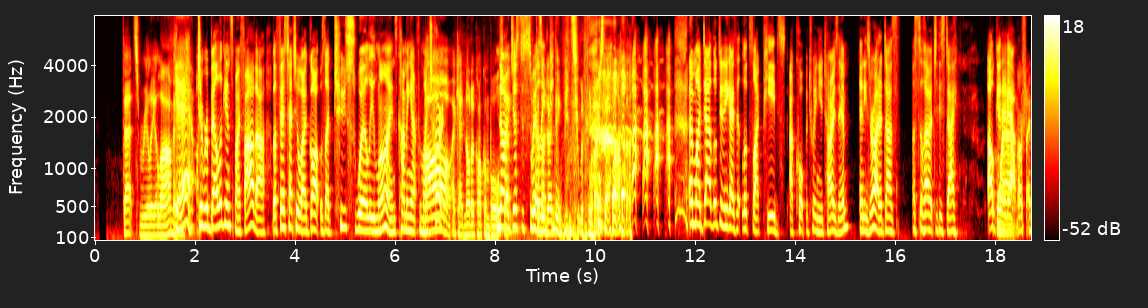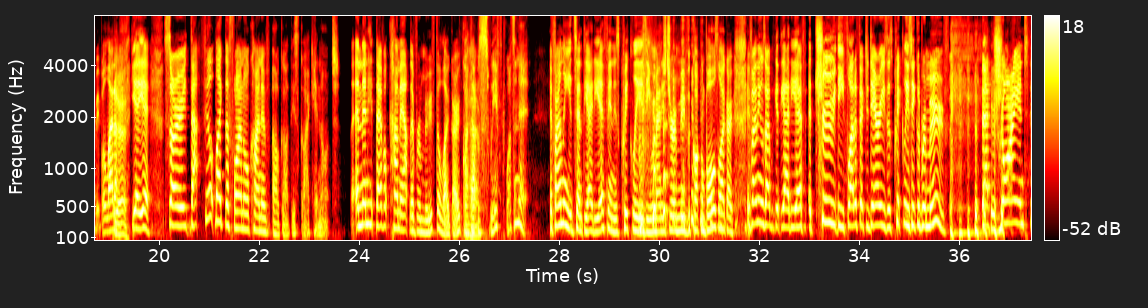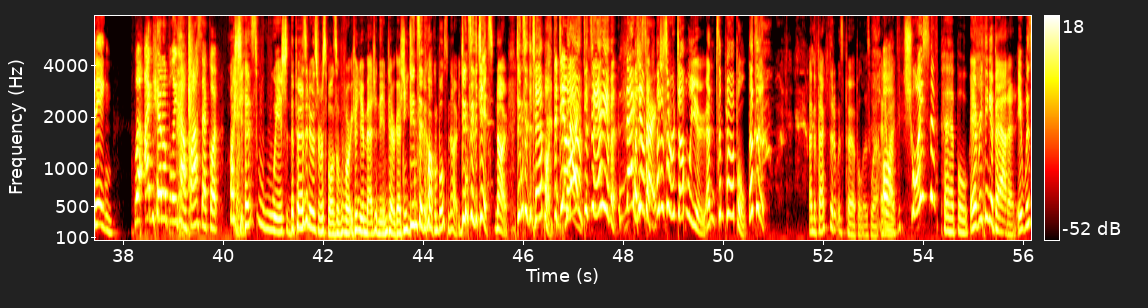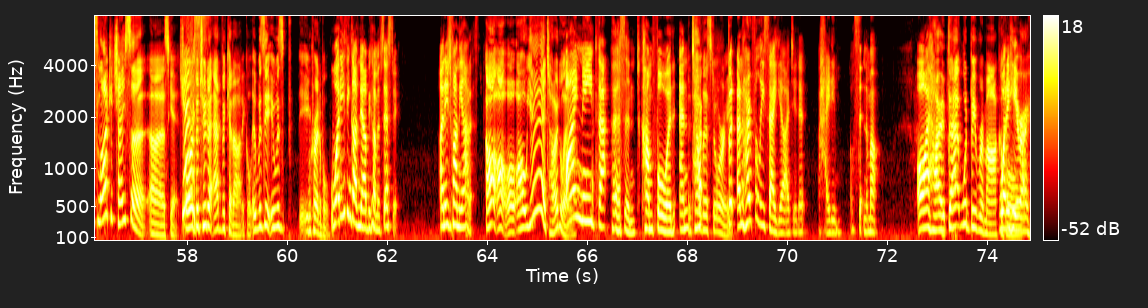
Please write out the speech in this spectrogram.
That's really alarming. Yeah. To rebel against my father, the first tattoo I got was like two swirly lines coming out from my toe. Oh, okay, not a cock and ball. No, just a swirly. Because I don't think Vincy would have liked that either. And my dad looked at it and he goes, It looks like pubes are caught between your toes, Em. And he's right, it does. I still have it to this day. I'll get it out and I'll show people later. Yeah. yeah, yeah. So that felt like the final kind of, oh God, this guy cannot. And then they've come out, they've removed the logo. God, that was swift, wasn't it? If only he'd sent the ADF in as quickly as he managed to remove the cock and balls logo. If only he was able to get the ADF to the flood affected areas as quickly as he could remove that giant thing. Well, I cannot believe how fast that got. I just wish the person who was responsible for it. Can you imagine the interrogation? You didn't see the cock and balls? No. You didn't see the tits? No. Didn't see the tampon? The dildo? No. Didn't see any of it. No I just, dildo. I just saw a W and some purple. That's it. And the fact that it was purple as well. Oh, the choice of purple. Everything about it, it was like a Chaser uh, sketch or a Yes. Betoota Advocate article. It was it was incredible. What do you think I've now become obsessed with? I need to find the artist. Oh, oh, oh, oh yeah, totally. I need that person to come forward and, tell their story. But and hopefully say, yeah, I did it. I hate him. I was setting him up. I hope. that would be remarkable. What a hero.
